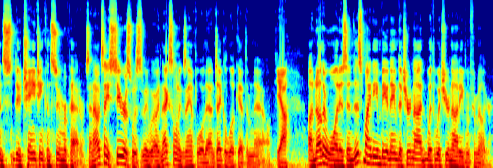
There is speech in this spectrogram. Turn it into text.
cons- the changing consumer patterns. And I would say Sears was an excellent example of that. And take a look at them now. Yeah. Another one is, and this might even be a name that you're not with which you're not even familiar,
